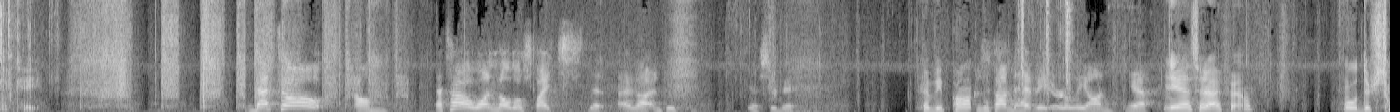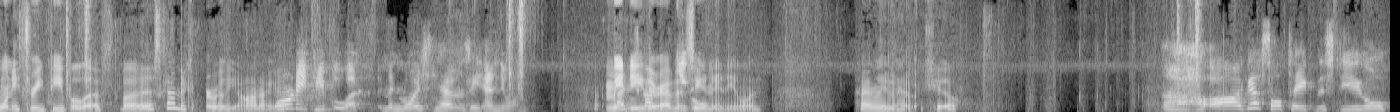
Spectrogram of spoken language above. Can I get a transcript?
Okay. That's how um that's how I won all those fights that I got into yesterday. Heavy pump? Because I found the heavy early on. Yeah. Yeah, that's what I found. Well, there's 23 people left, but it's kind of early on, I guess. 40 people left. I mean, Moist, you haven't seen anyone. Me I neither. I haven't seen anyone. I don't even have a kill. Uh, I guess I'll take this eagle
